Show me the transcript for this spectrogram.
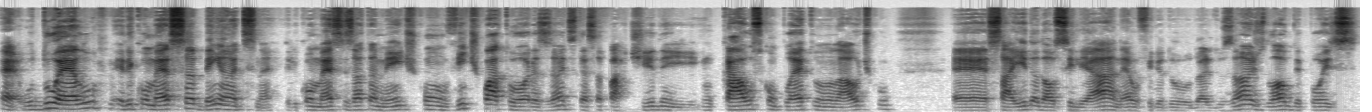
É, o duelo ele começa bem antes, né? Ele começa exatamente com 24 horas antes dessa partida e um caos completo no Náutico, é, saída do auxiliar, né? O filho do, do Hélio dos Anjos, logo depois,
